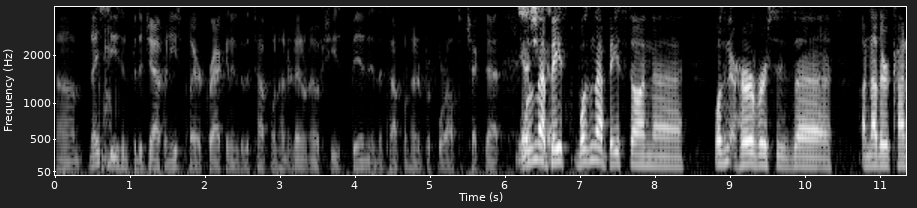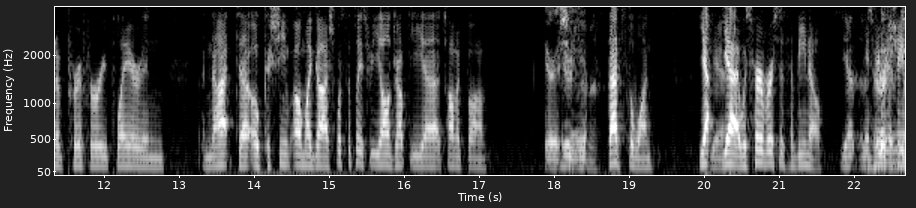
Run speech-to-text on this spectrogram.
Um, nice season for the Japanese player cracking into the top 100. I don't know if she's been in the top 100 before. I'll have to check that. Yeah, wasn't that has. based? Wasn't that based on? Uh, wasn't it her versus uh, another kind of periphery player in? Not uh, Okashima. Oh my gosh, what's the place where y'all dropped the uh, atomic bomb? Hiroshima. Hiroshima. That's the one. Yeah, Yeah. yeah, it was her versus Hibino. Yep, it was her. Hiroshima.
